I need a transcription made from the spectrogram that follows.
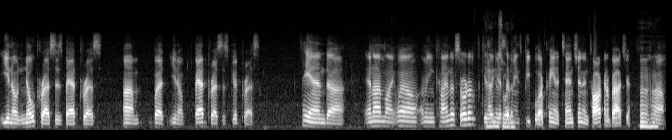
you know, no press is bad press, um, but you know, bad press is good press, and. uh and I'm like, well, I mean, kind of, sort of, because I guess sorta. that means people are paying attention and talking about you. Uh-huh. Um,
